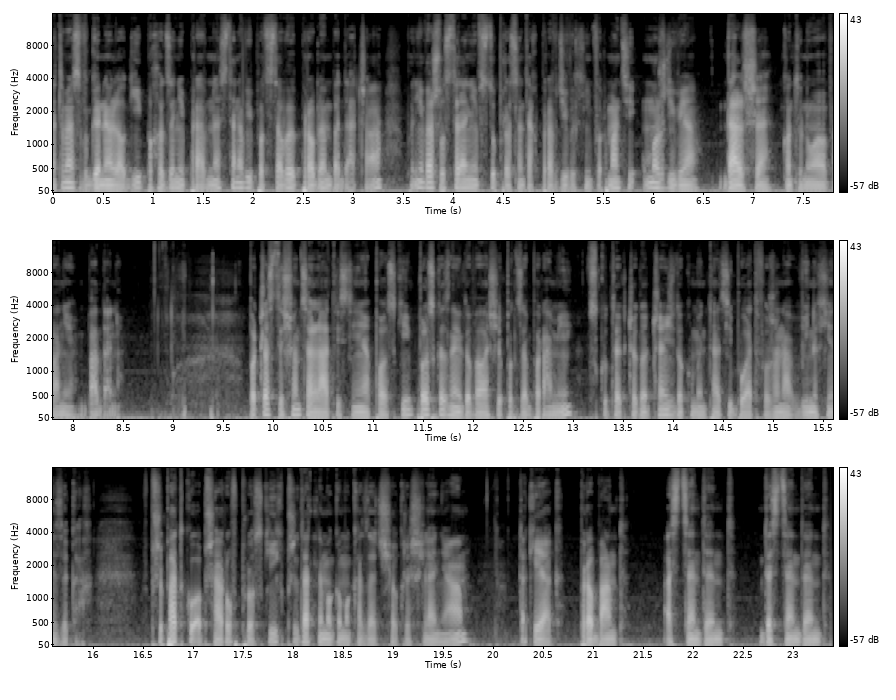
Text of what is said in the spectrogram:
Natomiast w genealogii pochodzenie prawne stanowi podstawowy problem badacza, ponieważ ustalenie w 100% prawdziwych informacji umożliwia dalsze kontynuowanie badań. Podczas tysiąca lat istnienia Polski, Polska znajdowała się pod zaborami, wskutek czego część dokumentacji była tworzona w innych językach. W przypadku obszarów pruskich przydatne mogą okazać się określenia takie jak proband, ascendent, descendent,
